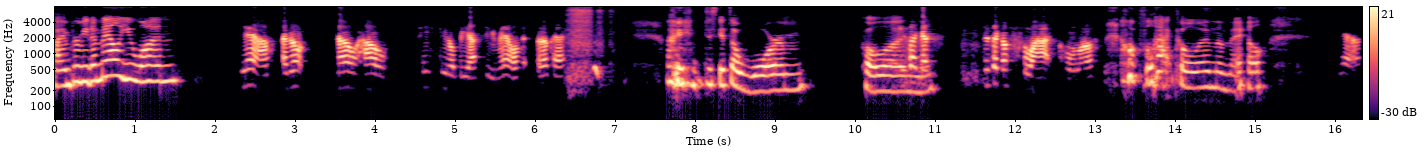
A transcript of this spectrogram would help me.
Time for me to mail you one. Yeah, I don't know how tasty it'll be after you mail it. But okay, I just gets a warm cola It's like a- just like a flat cola. a flat cola in the mail. Yeah,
